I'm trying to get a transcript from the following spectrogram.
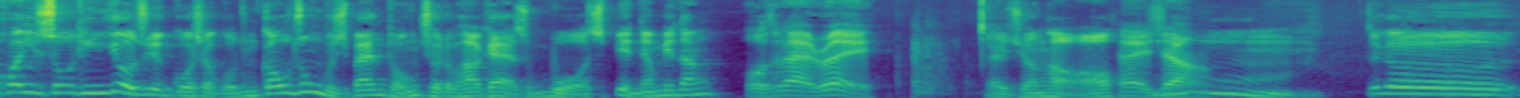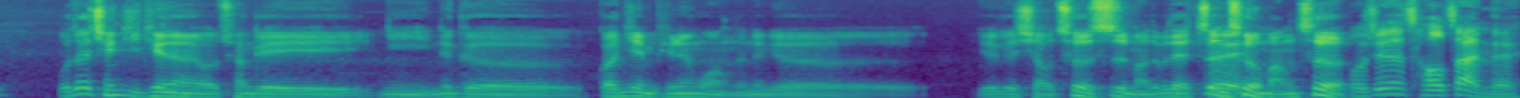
欢迎收听幼稚园、国小、国中、高中补习班同学的 Podcast，我是便当便当，我是赖瑞，哎，全好，哎，兄，嗯，这个我在前几天呢，有传给你那个关键评论网的那个有一个小测试嘛，对不对？政策盲测，我觉得超赞的，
